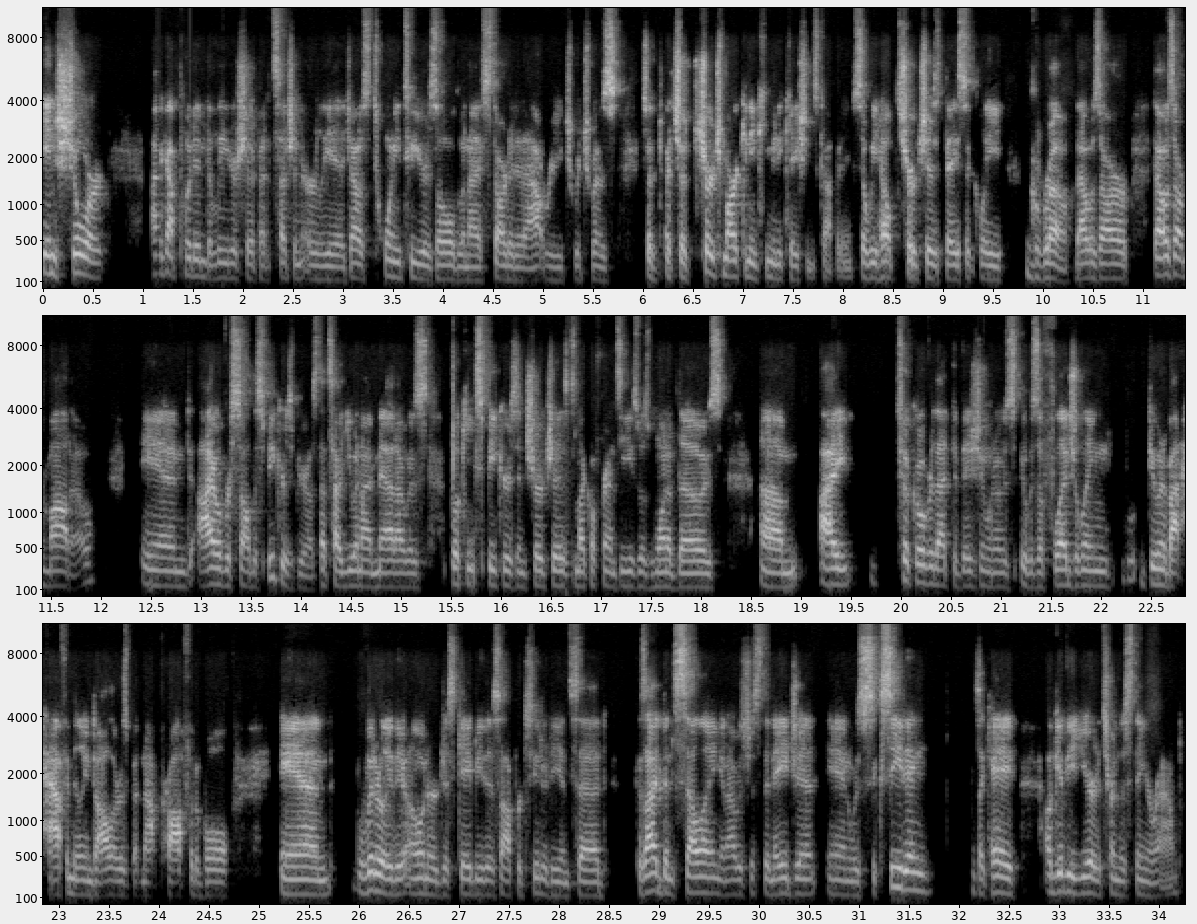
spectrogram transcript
in short, I got put into leadership at such an early age. I was 22 years old when I started at Outreach, which was it's a, it's a, church marketing communications company. So we helped churches basically grow. That was our that was our motto. And I oversaw the speakers bureaus. That's how you and I met. I was booking speakers in churches. Michael Franzese was one of those. Um, I took over that division when it was it was a fledgling, doing about half a million dollars, but not profitable. And literally, the owner just gave me this opportunity and said, because I had been selling and I was just an agent and was succeeding. It's like, hey, I'll give you a year to turn this thing around.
